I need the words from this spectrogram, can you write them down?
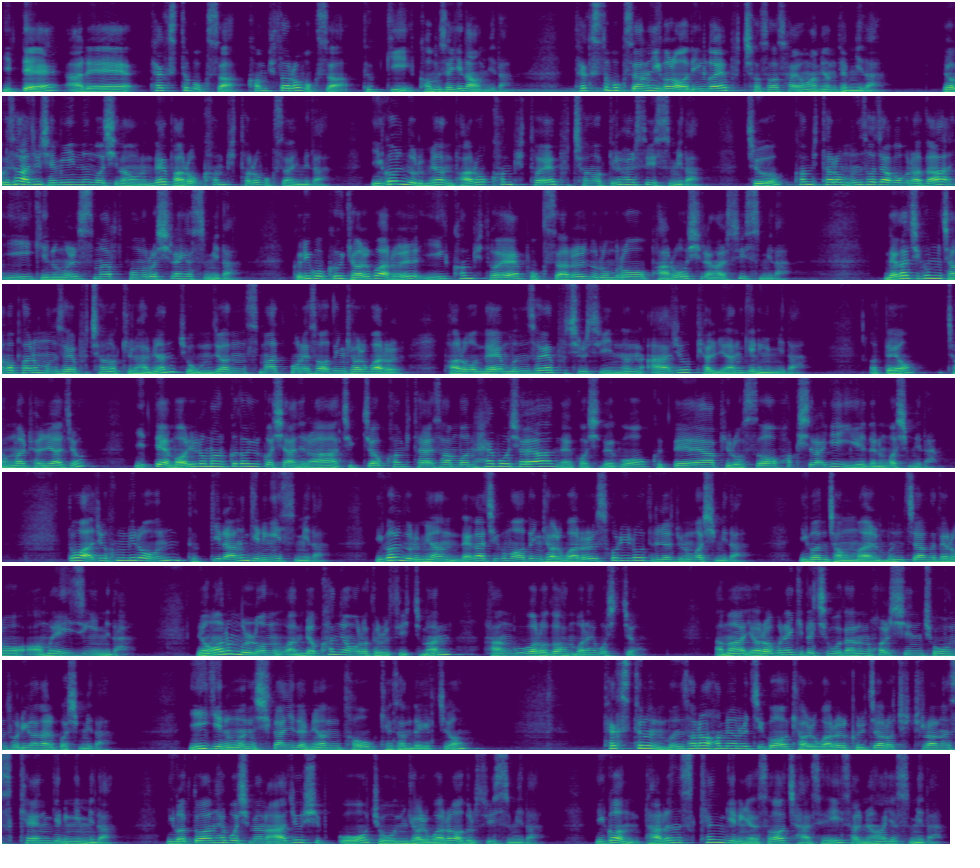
이때 아래에 텍스트 복사, 컴퓨터로 복사, 듣기, 검색이 나옵니다. 텍스트 복사는 이걸 어딘가에 붙여서 사용하면 됩니다. 여기서 아주 재미있는 것이 나오는데 바로 컴퓨터로 복사입니다. 이걸 누르면 바로 컴퓨터에 붙여넣기를 할 수 있습니다. 즉, 컴퓨터로 문서 작업을 하다 이 기능을 스마트폰으로 실행했습니다. 그리고 그 결과를 이 컴퓨터에 복사를 누름으로 바로 실행할 수 있습니다. 내가 지금 작업하는 문서에 붙여넣기를 하면 조금 전 스마트폰에서 얻은 결과를 바로 내 문서에 붙일 수 있는 아주 편리한 기능입니다. 어때요? 정말 편리하죠? 이때 머리로만 끄덕일 것이 아니라 직접 컴퓨터에서 한번 해보셔야 내 것이 되고 그때야 비로소 확실하게 이해되는 것입니다. 또 아주 흥미로운 듣기라는 기능이 있습니다. 이걸 누르면 내가 지금 얻은 결과를 소리로 들려주는 것입니다. 이건 정말 문자 그대로 어메이징입니다. 영어는 물론 완벽한 영어로 들을 수 있지만 한국어로도 한번 해보시죠. 아마 여러분의 기대치보다는 훨씬 좋은 소리가 날 것입니다. 이 기능은 시간이 되면 더욱 개선되겠죠. 텍스트는 문서나 화면을 찍어 결과를 글자로 추출하는 스캔 기능입니다. 이것 또한 해보시면 아주 쉽고 좋은 결과를 얻을 수 있습니다. 이건 다른 스캔 기능에서 자세히 설명하겠습니다.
